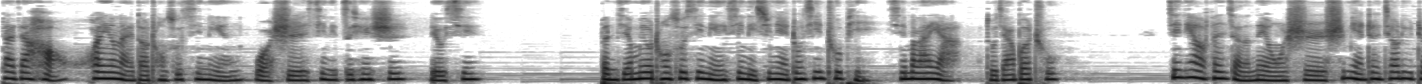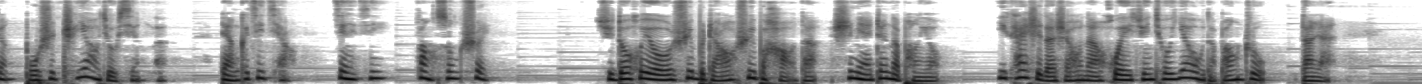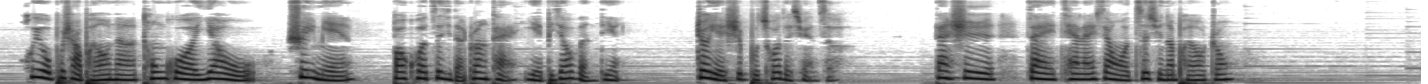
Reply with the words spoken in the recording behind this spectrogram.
大家好，欢迎来到重塑心灵，我是心理咨询师刘星。本节目由重塑心灵心理训练中心出品，喜马拉雅独家播出。今天要分享的内容是失眠症、焦虑症不是吃药就行了，两个技巧：静心、放松睡。许多会有睡不着、睡不好的失眠症的朋友，一开始的时候呢，会寻求药物的帮助。当然，会有不少朋友呢，通过药物睡眠，包括自己的状态也比较稳定，这也是不错的选择。但是在前来向我咨询的朋友中，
